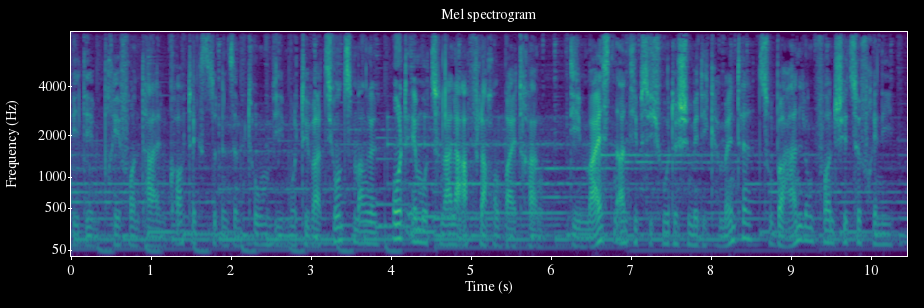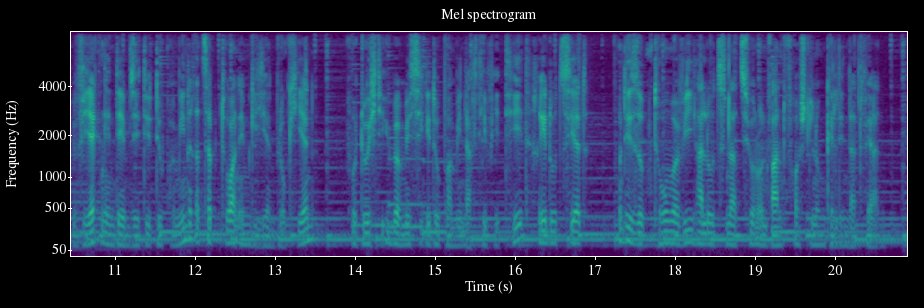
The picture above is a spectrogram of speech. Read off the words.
wie dem präfrontalen Kortex zu den Symptomen wie Motivationsmangel und emotionaler Abflachung beitragen. Die meisten antipsychotischen Medikamente zur Behandlung von Schizophrenie wirken, indem sie die Dopaminrezeptoren im Gehirn blockieren, wodurch die übermäßige Dopaminaktivität reduziert und die Symptome wie Halluzination und Wandvorstellung gelindert werden.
